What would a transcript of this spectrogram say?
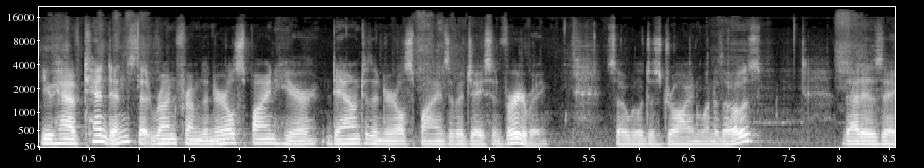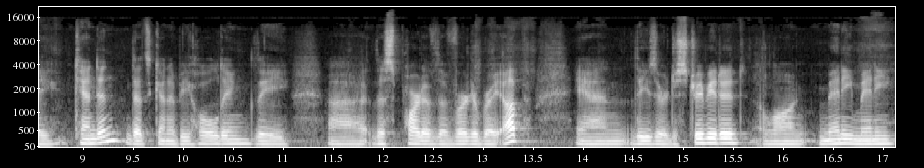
you have tendons that run from the neural spine here down to the neural spines of adjacent vertebrae. So we'll just draw in one of those. That is a tendon that's going to be holding the, uh, this part of the vertebrae up, and these are distributed along many, many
